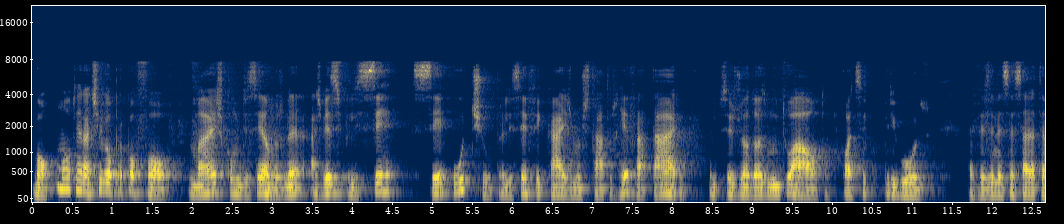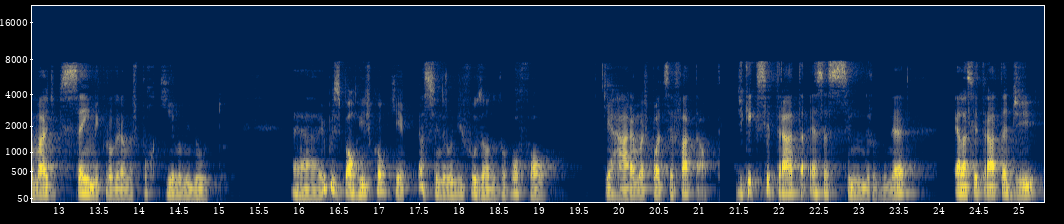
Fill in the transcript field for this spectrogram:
Bom, uma alternativa é o Propofol, mas, como dissemos, né, às vezes para ele ser, ser útil, para ele ser eficaz no status refratário, ele precisa de uma dose muito alta, que pode ser perigoso. Às vezes é necessário até mais do que 100 microgramas por quilo minuto. É, e o principal risco é o quê? É a síndrome de difusão do Propofol, que é rara, mas pode ser fatal. De que, que se trata essa síndrome? Né? Ela se trata de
